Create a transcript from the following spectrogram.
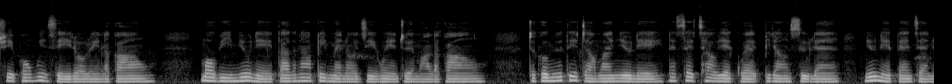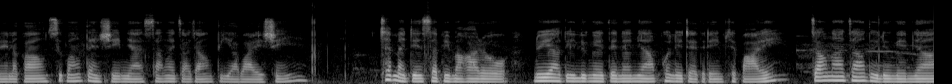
ရွှေဖုံးပွင့်စေတော်တွင်၎င်း မော်ဘီမြို့နယ်သာသနာပိတ်မန်တော်ကြီးဝင်းအတွင်မှ၎င်းတကုံမြို့သစ်တောင်ပိုင်းမြို့နယ်26ရက်ကွက်ပြည်တော်စုလန်မြို့နယ်ပန်းချံတွင်၎င်းစုပေါင်းတန်ရှင်းများဆောင်ရွက်ကြကြောင်းသိရပါတယ်ရှင်။ထက်မှန်တင်ဆက်ပြီးမှာကတော့နွေရာသီလူငယ်တင်နန်းများဖွင့်လှစ်တဲ့တဲ့တင်ဖြစ်ပါတယ်။ ကျောင်းသားကျောင်းသူလူငယ်များ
